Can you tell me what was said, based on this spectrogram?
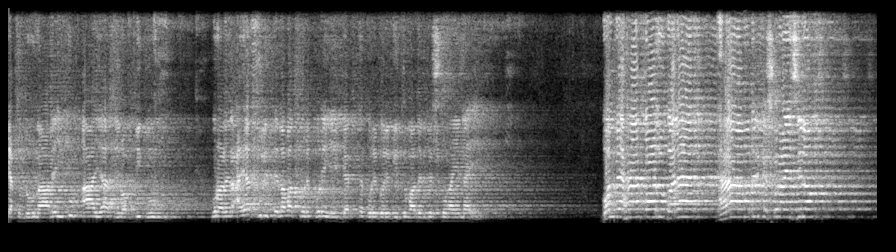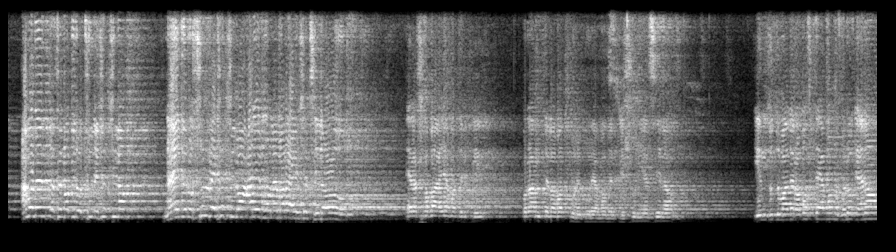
ইয়াতলুনা আলাইকুম আয়াতি রাব্বিকুম। কোরআনের আয়াতগুলি তেলাওয়াত করে করে, এই ব্যাখ্যা করে করে কি তোমাদেরকে শোনাই নাই? বলবে হ্যাঁ কালু বালা হ্যাঁ আমাদেরকে শোনাইছিল। আমাদের কাছে নবী রসুল এসেছিল নাইবে রসুল এসেছিল, আলেম ওলামারা এসেছিল। এরা সবাই আমাদেরকে কোরআন তেলাবাদ করে করে আমাদেরকে শুনিয়েছিল। কিন্তু তোমাদের অবস্থা এমন হলো কেন?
